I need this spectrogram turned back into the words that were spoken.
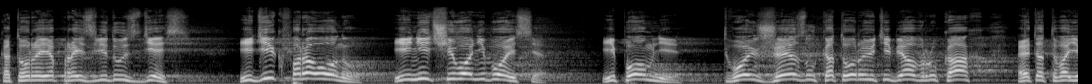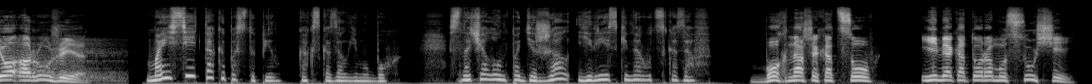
которые я произведу здесь. Иди к фараону и ничего не бойся. И помни, твой жезл, который у тебя в руках, это твое оружие. Моисей так и поступил, как сказал ему Бог. Сначала он поддержал еврейский народ, сказав, «Бог наших отцов имя которому сущий,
